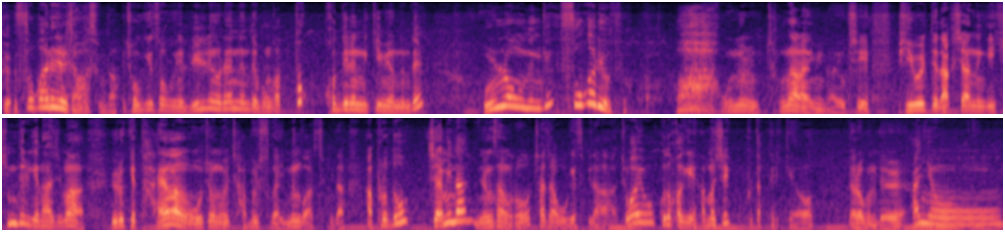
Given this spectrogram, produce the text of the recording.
쏘가리를 잡았습니다. 저기서 그냥 릴링을 했는데 뭔가 톡 건드리는 느낌이었는데 올라오는 게 쏘가리였어요. 와 오늘 장난 아닙니다. 역시 비 올 때 낚시하는 게 힘들긴 하지만 이렇게 다양한 어종을 잡을 수가 있는 것 같습니다. 앞으로도 재미난 영상으로 찾아오겠습니다. 좋아요, 구독하기 한 번씩 부탁드릴게요. 여러분들 안녕.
